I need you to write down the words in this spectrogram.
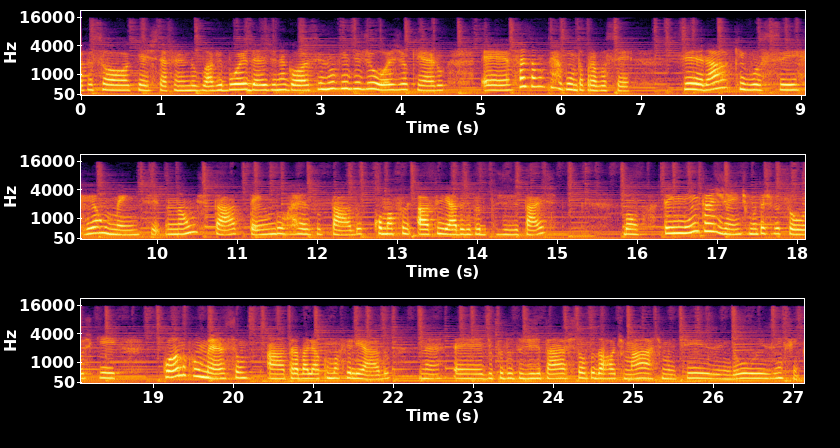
Olá pessoal, aqui é a Stephanie do blog Boa Ideia de Negócio e no vídeo de hoje eu quero é, fazer uma pergunta para você. Será que você realmente não está tendo resultado como afiliada de produtos digitais? Bom, tem muita gente, muitas pessoas que quando começam a trabalhar como afiliado né, é, de produtos digitais, tanto da Hotmart, Monetize, Induz, enfim,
